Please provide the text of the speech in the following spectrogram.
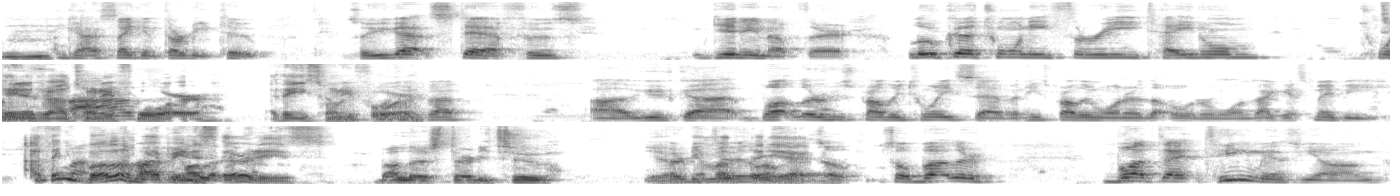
Mm-hmm. Okay, I was thinking 32. So you got Steph, who's getting up there. Luka 23. Tatum, 25. Tatum's around 24. I think he's 24. 24 uh, you've got Butler, who's probably 27. He's probably one of the older ones. I guess maybe. I think Butler might be in his 30s. Butler's 32. Yeah. 32. Okay, yeah. so, so Butler, but that team is young.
